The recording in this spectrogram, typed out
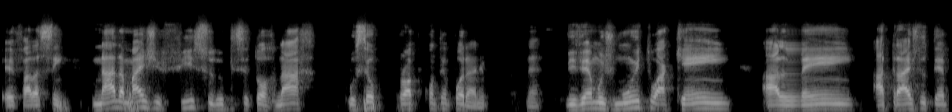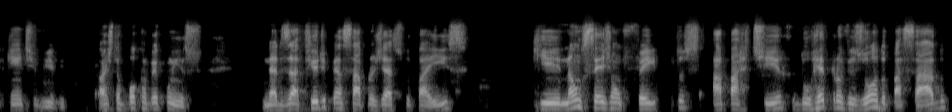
Ele fala assim: nada mais difícil do que se tornar o seu próprio contemporâneo. Né? Vivemos muito aquém, além, atrás do tempo que a gente vive. Acho que tem um pouco a ver com isso. Né? Desafio de pensar projetos do país que não sejam feitos a partir do retrovisor do passado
